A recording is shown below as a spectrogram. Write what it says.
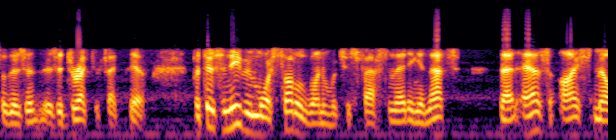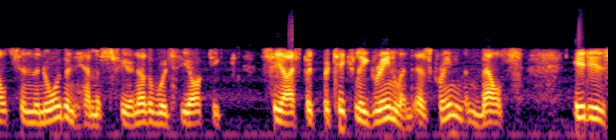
So there's a, there's a direct effect there. But there's an even more subtle one, which is fascinating, and that's that as ice melts in the northern hemisphere, in other words, the Arctic sea ice, but particularly Greenland, as Greenland melts, it is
